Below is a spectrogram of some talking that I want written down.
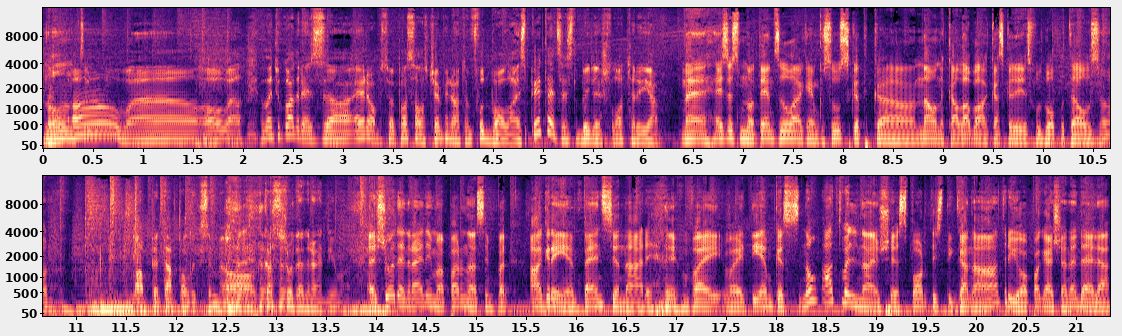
Nu, un tur, Oh, well, oh, well. Vai tu kādreiz uh, Eiropas vai pasaules čempionātam futbolā esi pieteicies biļešu loterijā? Nē, es esmu no tiem cilvēkiem, kas uzskata, ka nav nekā labākā skatīties futbolu pa televizoru. Labi, pie tā paliksim. Uh, kas šodien raidījumā? Šodien raidījumā parunāsim par agrējiem pensionāriem vai, vai tiem, kas nu, atvaļinājušies sportisti gan ātri, jo pagājušajā nedēļā,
